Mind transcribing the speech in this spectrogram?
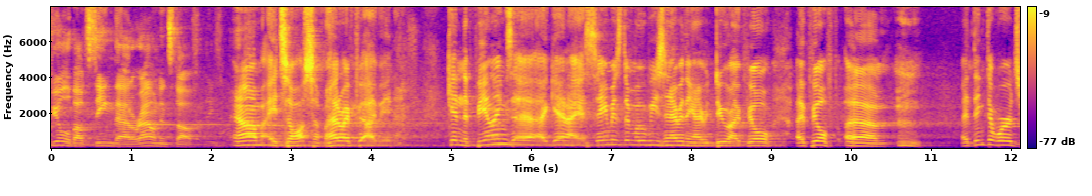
feel about seeing that around and stuff? Um, it's awesome. How do I feel? I mean, getting the feelings uh, again. I same as the movies and everything I do. I feel. I feel. Um, I think the words.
